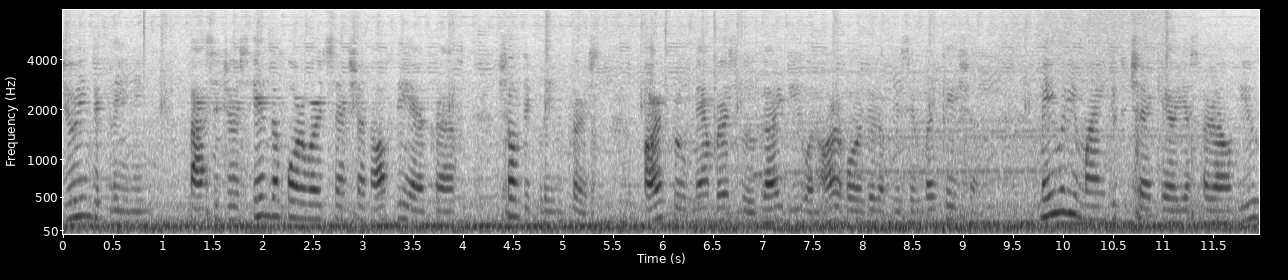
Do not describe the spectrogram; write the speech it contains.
During deplaning, passengers in the forward section of the aircraft shall deplane first. Our crew members will guide you on our order of disembarkation. May we remind you to check areas around you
